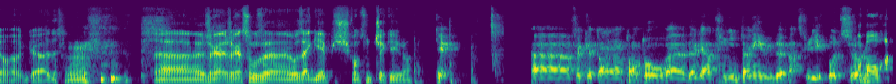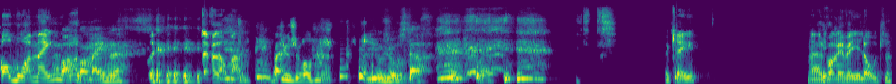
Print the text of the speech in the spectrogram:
oh god. Hum. Euh, je, reste, je reste aux, euh, aux aguets, puis je continue de checker, genre. Euh, fait que ton, ton tour euh, de garde fini, t'as rien vu de particulier outre ça. À part, à part moi-même, À part là, toi-même, là. tout à fait normal. Ouais. Usual. Usual stuff. OK. Euh, je vais réveiller l'autre, là.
